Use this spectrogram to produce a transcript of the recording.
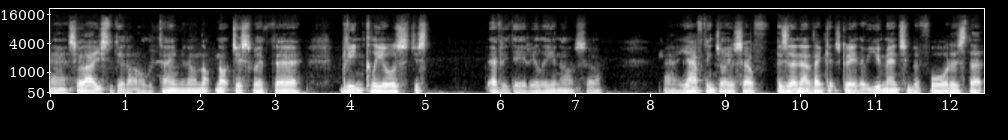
Uh, so I used to do that all the time, you know, not not just with uh, green Clios, just every day, really, you know. So uh, you have to enjoy yourself. Is and I think it's great that you mentioned before is that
